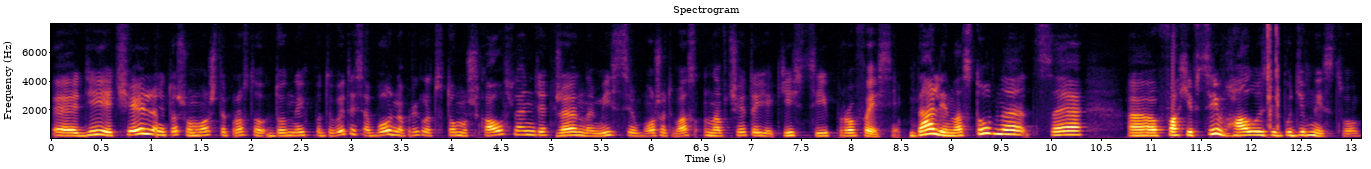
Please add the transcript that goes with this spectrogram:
е, DHL, тож ви можете просто до них подивитися, або, наприклад, в тому ж Kaufland вже на місці можуть вас навчити якісь ці професії. Далі наступне це е, фахівці в галузі будівництва.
